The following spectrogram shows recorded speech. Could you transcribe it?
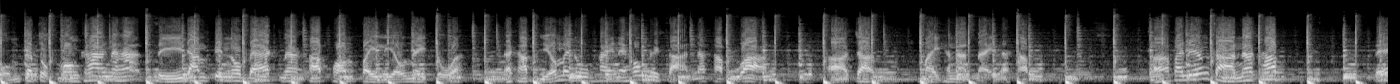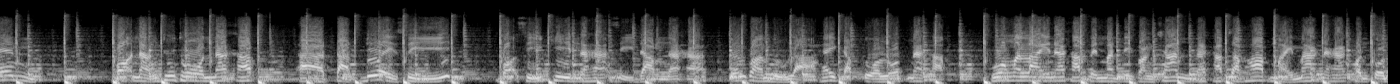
ผมกระจกมองข้างนะฮะสีดำเป็นโนแบ็กนะครับ พร้อมไฟเลี้ยวในตัวนะครับ เดี๋ยวมาดูภายในห้องโดยสารนะครับว่าอาจะใหม่ขนาดไหนนะครับภายในห้องโดยสารนะครับ เป็นเบาะหนังทูโทนนะครับตัดด้วยสีเบาะสีครีมนะฮะสีดำนะฮะเพิ่มความหรูหราให้กับตัวรถนะครับพวงมาลัยนะครับเป็นมัลติฟังก์ชันนะครับ สภาพใหม่มากนะฮะคอนโซล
